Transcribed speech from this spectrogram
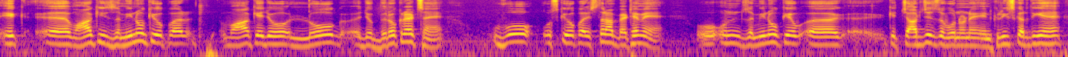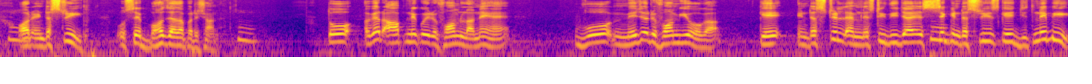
ایک وہاں کی زمینوں کے اوپر، وہاں کے جو لوگ، جو بیوروکریٹس ہیں، وہ اس کے اوپر اس طرح بیٹھے ہوئے ہیں۔ ان زمینوں کے کے چارجز وہ انہوں نے انکریز کر دیے ہیں اور انڈسٹری اس سے بہت زیادہ پریشان ہے۔ تو اگر آپ نے کوئی ریفارم لانے ہیں وہ میجر ریفارم یہ ہوگا کہ انڈسٹریل ایمنسٹی دی جائے سکھ انڈسٹریز کے جتنے بھی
